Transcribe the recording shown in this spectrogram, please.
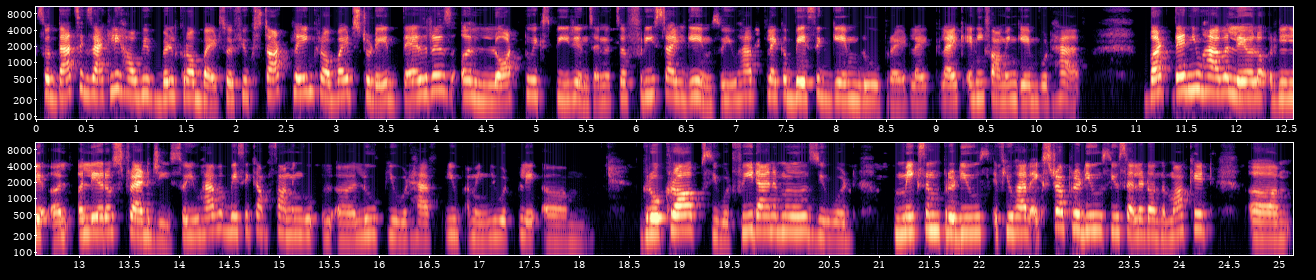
So that's exactly how we've built Crop Bytes. So if you start playing Crop Bytes today, there is a lot to experience, and it's a freestyle game. So you have like a basic game loop, right? Like like any farming game would have but then you have a layer of, a layer of strategy so you have a basic farming uh, loop you would have you i mean you would play um, grow crops you would feed animals you would make some produce. If you have extra produce you sell it on the market. Um,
